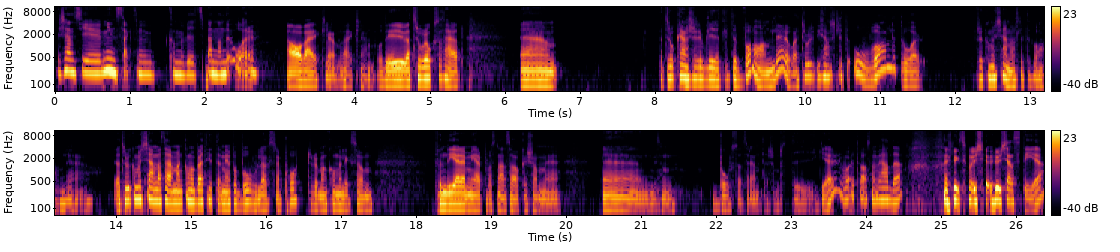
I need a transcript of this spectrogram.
Det känns ju minst sagt som det kommer bli ett spännande år. Ja, verkligen, verkligen. Och det är ju, jag tror också så här att eh, jag tror kanske det blir ett lite vanligare år. Jag tror det kanske lite ovanligt år, för det kommer kännas lite vanligare. Jag tror det kommer kännas så här, man kommer börja titta mer på bolagsrapporter och man kommer liksom fundera mer på sådana saker som eh, eh liksom bostadsräntor som stiger, var det ett tag sedan vi hade. liksom, hur, hur, känns det?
